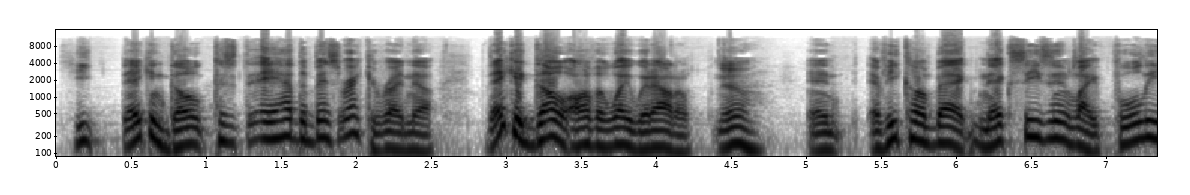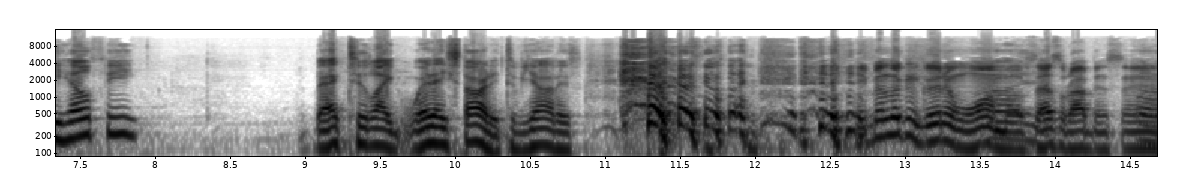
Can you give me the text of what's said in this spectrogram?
he, they can go because they have the best record right now. They could go all the way without him. yeah. And if he come back next season, like fully healthy, back to like where they started. To be honest, He been looking good in warm ups. That's what I've been saying.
